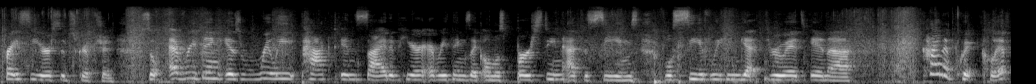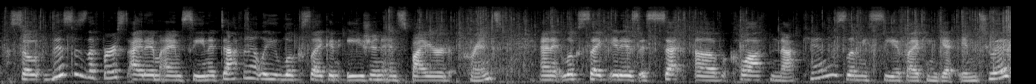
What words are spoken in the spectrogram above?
pricier subscription. So everything is really packed inside of here. Everything's like almost bursting at the seams. We'll see if we can get through it in a kind of quick clip. So this is the first item I am seeing. It definitely looks like an Asian inspired print and it looks like it is a set of cloth napkins. Let me see if I can get into it.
